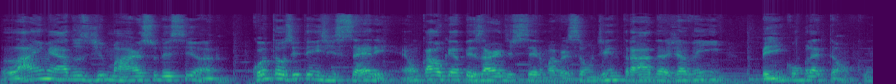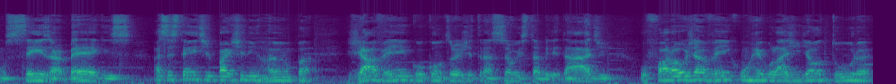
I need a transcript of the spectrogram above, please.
lá em meados de março desse ano. Quanto aos itens de série, é um carro que, apesar de ser uma versão de entrada, já vem bem completão, com 6 airbags, assistente de partida em rampa já vem com controle de tração e estabilidade, o farol já vem com regulagem de altura,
